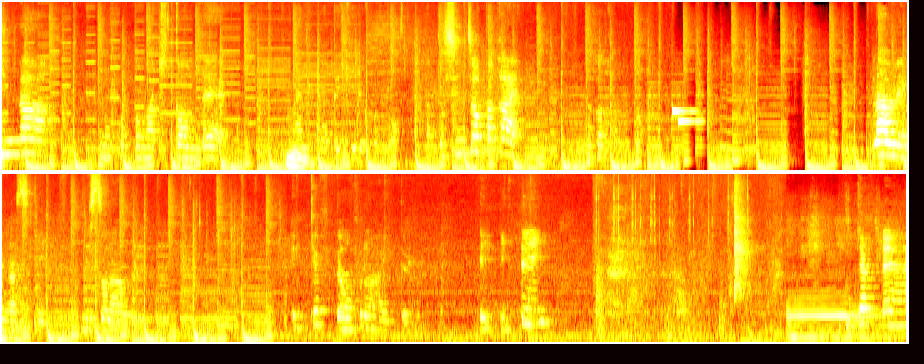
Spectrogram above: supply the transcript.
みんなのこと巻き込んでうん。何かできること、あと身長高い。高かった。ラーメンが好き。味噌ラーメン。えキャプテンお風呂入ってる。え行っていい？キャプテン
